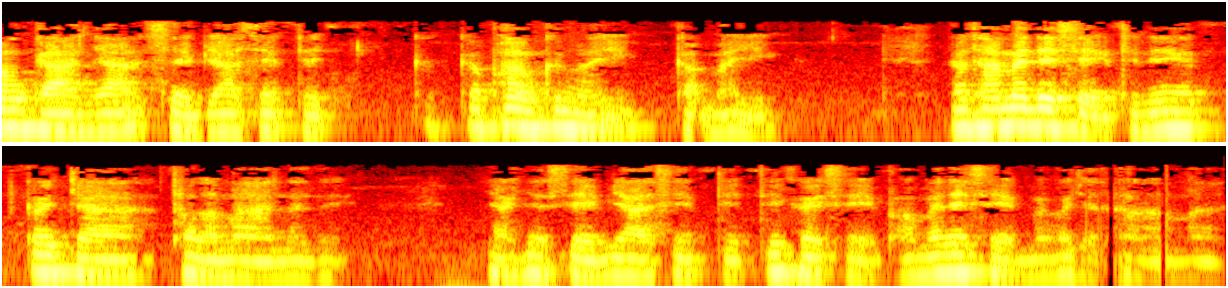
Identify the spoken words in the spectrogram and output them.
ต้องการยาเสพยาเสพติดก็เพิ่มขึ้นมาอีกกลับมาอีก แล้วถ้าไม่ได้เสพทีนี้ก็จะทรมานนั่นเลยอยากจะเสพยาเสพติดที่เคยเสพพอไม่ได้เสพมันก็จะทรมาน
